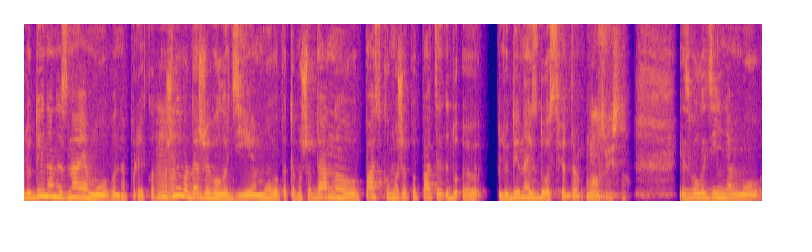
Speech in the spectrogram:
людина не знає мову, наприклад. Можливо, навіть володіє мовою, тому що в дану паску може попати е, людина із досвідом, Ну, звісно. із володінням мови.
